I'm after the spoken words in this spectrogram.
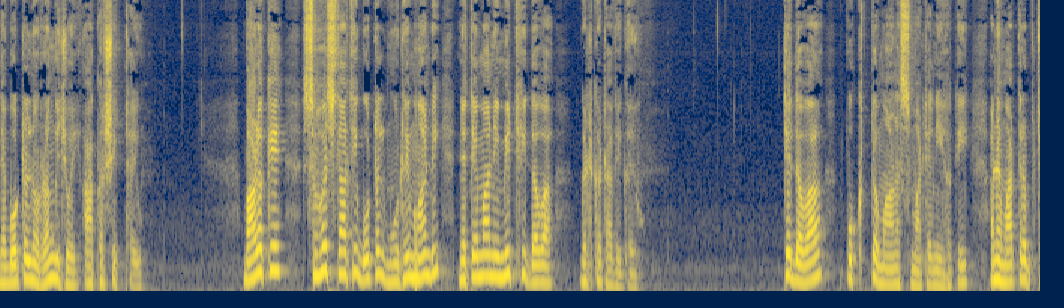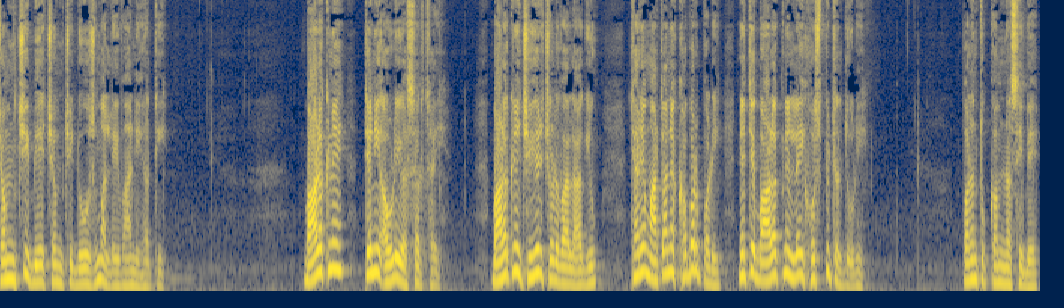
ને બોટલનો રંગ જોઈ આકર્ષિત થયું. બાળકે સહજતાથી બોટલ મોઢે માંડી ને તેમાંની મીઠી દવા ગટગટાવી ગયું. તે દવા પુખ્ત માણસ માટેની હતી અને માત્ર ચમચી બે ચમચી ડોઝમાં લેવાની હતી. બાળકને તેની અવળી અસર થઈ. બાળકને ઝેર ચડવા લાગ્યું. ત્યારે માતાને ખબર પડી ને તે બાળકને લઈ હોસ્પિટલ દોડી. પરંતુ કમનસીબે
